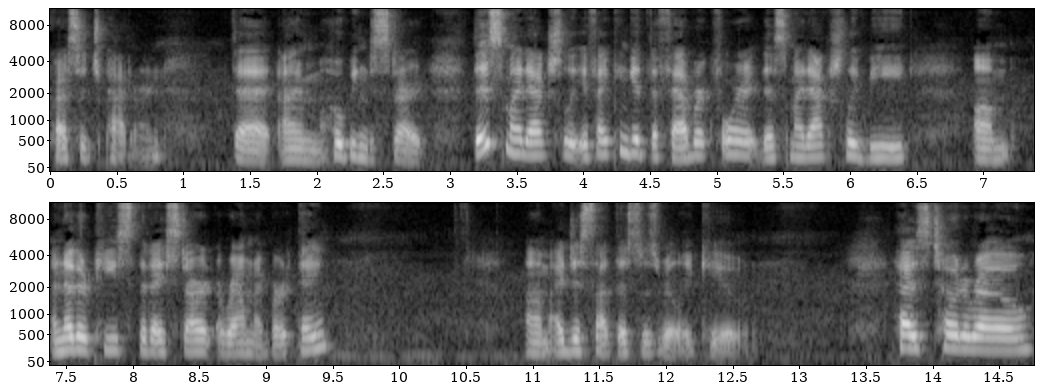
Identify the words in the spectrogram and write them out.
cross stitch pattern that I'm hoping to start. This might actually, if I can get the fabric for it, this might actually be um, another piece that I start around my birthday. Um, I just thought this was really cute. has Totoro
